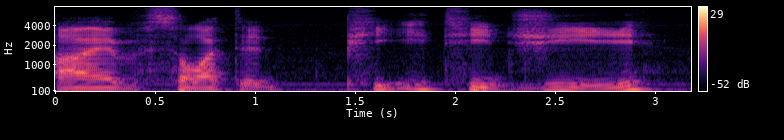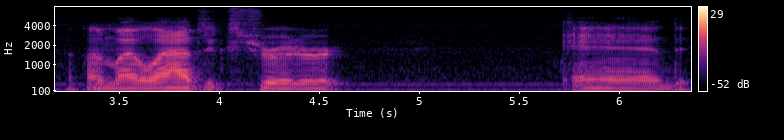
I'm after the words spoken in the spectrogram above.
I've selected PETG on my labs extruder and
